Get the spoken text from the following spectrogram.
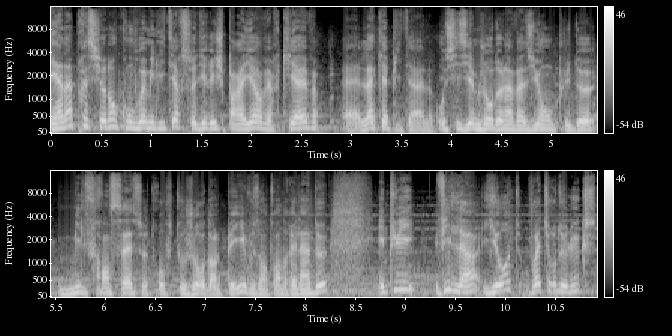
Et un impressionnant convoi militaire se dirige par ailleurs vers Kiev, euh, la capitale. Au sixième jour de l'invasion, plus de 1000 Français se trouvent toujours dans le pays, vous entendrez l'un d'eux. Et puis, villa, yacht, voiture de luxe,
